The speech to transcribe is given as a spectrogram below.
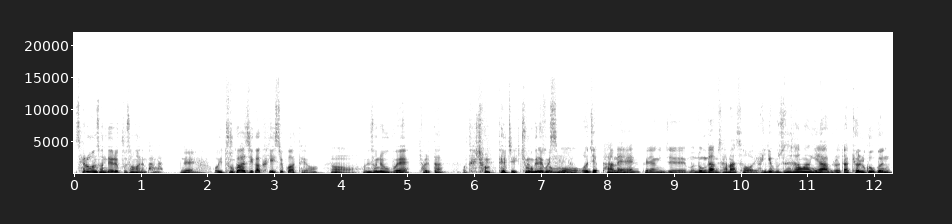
새로운 선대를 구성하는 방안 네. 어, 이 두 가지가 크게 있을 것 같아요. 어. 윤석열 후보의 결단 어떻게 좀 될지 주목이 되고 그래서 있습니다. 뭐 어젯밤에 그냥 이제 뭐 농담 삼아서 야 이게 무슨 상황이야 그러다 결국은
